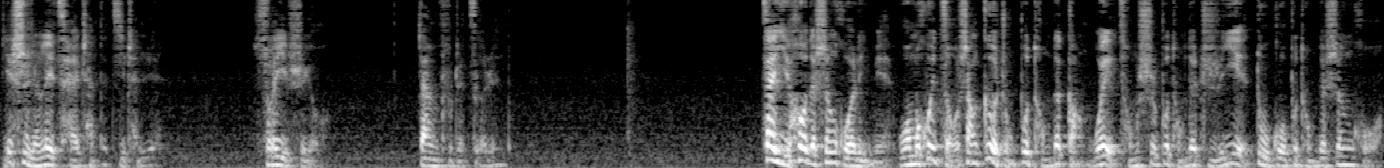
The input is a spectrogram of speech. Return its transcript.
也是人类财产的继承人，所以是有担负着责任的。在以后的生活里面，我们会走上各种不同的岗位，从事不同的职业，度过不同的生活。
